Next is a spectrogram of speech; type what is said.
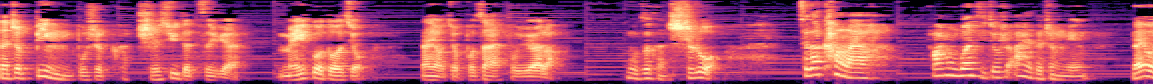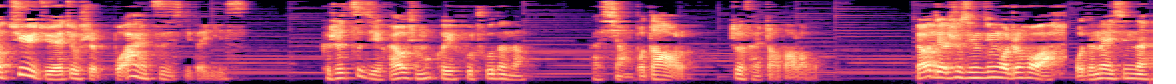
但这并不是可持续的资源。没过多久，男友就不再赴约了。木子很失落，在他看来啊，发生关系就是爱的证明，男友拒绝就是不爱自己的意思。可是自己还有什么可以付出的呢？他想不到了，这才找到了我。了解事情经过之后啊，我的内心呢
